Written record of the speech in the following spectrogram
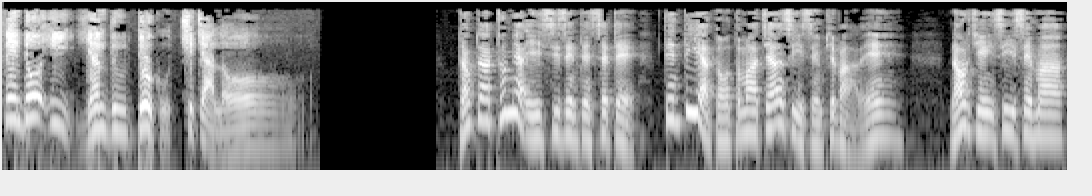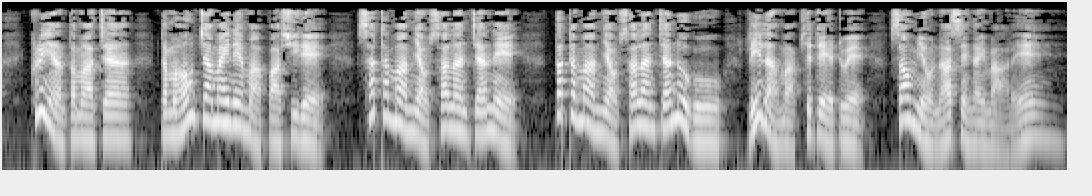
သင်တို့၏ရန်သူတို့ကိုချစ်ကြလော့ဒေါက်တာထွန်းမြတ်အေးစီစဉ်တင်ဆက်တဲ့ တင်ပြရသောတမချန်းအစီအစဉ်ဖြစ်ပါတယ်နောက်တစ်ချိန်အစီအစဉ်မှာခရိယန်တမချန်းဓမ္မဟောင်းကျမ်းပိုင်းထဲမှာပါရှိတဲ့ဆဋ္ဌမမြောက်ဆာလံကျမ်းနဲ့တတ္တမမြောက်ဆာလံကျမ်းတို့ကိုလေ့လာမှဖြစ်တဲ့အတွက်စောင့်မျှော်နားဆင်နိုင်ပါတယ်။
